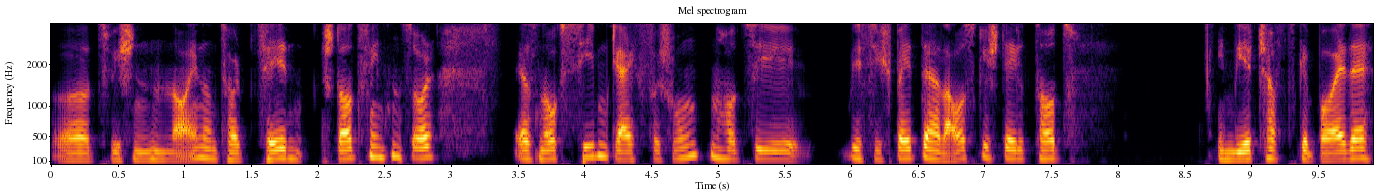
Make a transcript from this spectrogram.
äh, zwischen neun und halb zehn stattfinden soll. Er ist nach sieben gleich verschwunden, hat sie, wie sie später herausgestellt hat, im Wirtschaftsgebäude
